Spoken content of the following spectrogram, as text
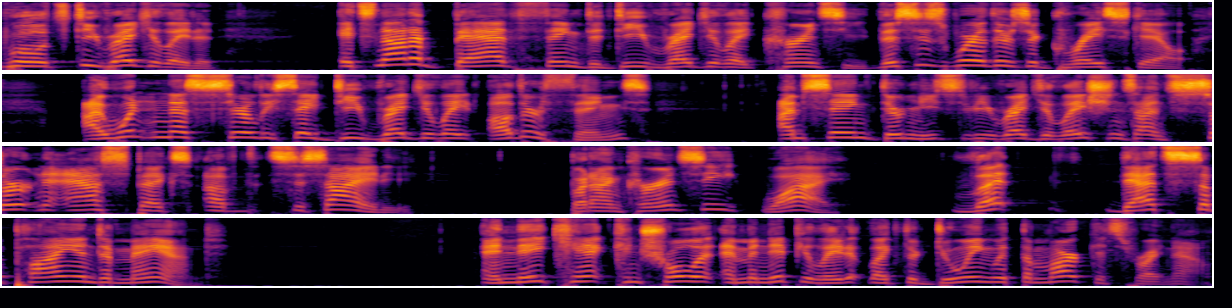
well, it's deregulated. It's not a bad thing to deregulate currency. This is where there's a grayscale. I wouldn't necessarily say deregulate other things. I'm saying there needs to be regulations on certain aspects of society. But on currency, why? Let that's supply and demand. And they can't control it and manipulate it like they're doing with the markets right now.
